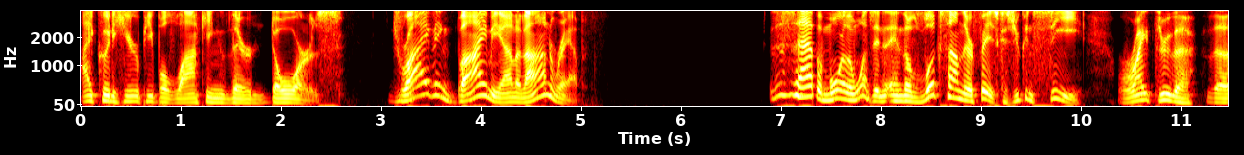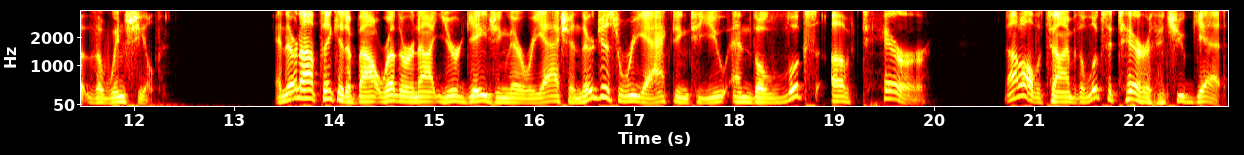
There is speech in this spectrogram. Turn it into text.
I could hear people locking their doors, driving by me on an on ramp. This has happened more than once, and, and the looks on their face, because you can see right through the, the, the windshield. And they're not thinking about whether or not you're gauging their reaction. They're just reacting to you and the looks of terror, not all the time, but the looks of terror that you get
